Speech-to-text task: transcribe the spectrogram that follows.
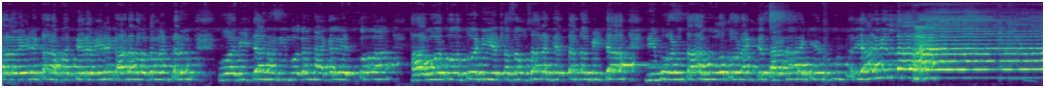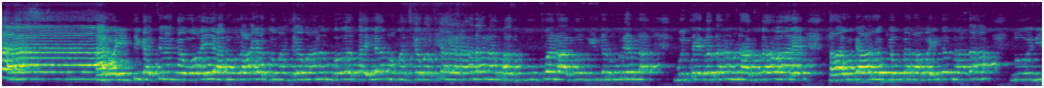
కల వేయిన కాడ పత్తేర వేయిన కాడ లోకం అంటారు. ఓ బిడ్డ నువ్వు నీ మొగం నాకలు పెట్టుకోవా? తాగుబోతోటి ఎట్లా సంసారం చేస్తాను బిడ్డ. నీ మొగడు తాగుబోతోడు అంటే తలనాలకి వేసుకుంటుంది ఆడవిల్ల ఆగో ఇంటికి వచ్చినాక ఓ నువ్వు రాగద్దు మంచిగా మానం పోవద్దు అయ్యా. నువ్వు మంచిగా బతకాలి రాదా నా పసుపు ఉప్పు నాకు నిండ నూనెల ముత్తైపోతనం నాకు కావాలి. తాగుకి ఆరోగ్యం ఖరాబ్ అవుతుంది నాదా. నువ్వు నీ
